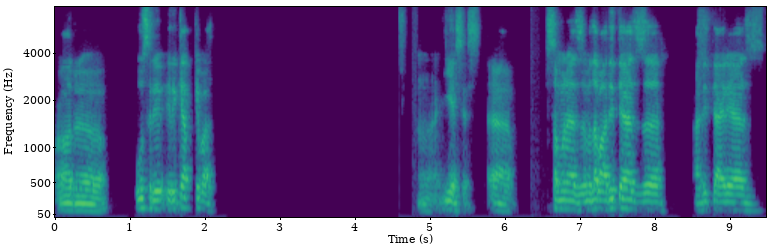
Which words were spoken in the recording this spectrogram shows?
और उस रिकैप के बाद Uh, yes, yes. Uh, someone has, Aditya has, uh, Aditya Arya has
